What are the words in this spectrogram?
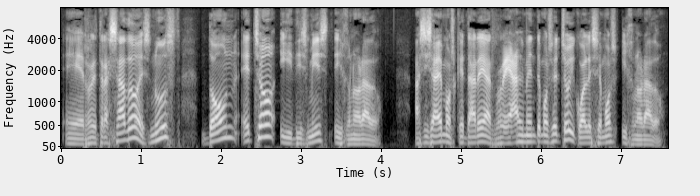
eh, retrasado, snooze, down, hecho y dismiss, ignorado. Así sabemos qué tareas realmente hemos hecho y cuáles hemos ignorado.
